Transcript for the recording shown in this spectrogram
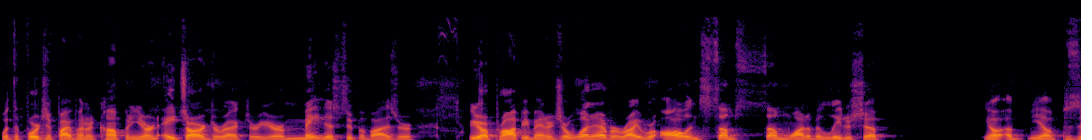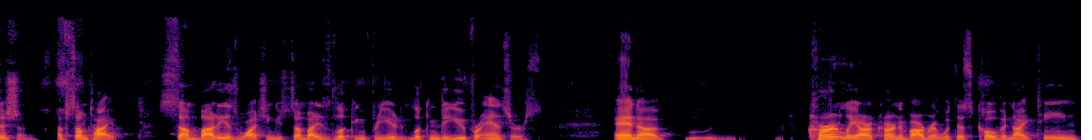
with the Fortune 500 company, you're an HR director, you're a maintenance supervisor, you're a property manager, whatever, right? We're all in some somewhat of a leadership, you know, a, you know, position of some type. Somebody is watching you. Somebody's looking for you, looking to you for answers. And uh, currently, our current environment with this COVID 19,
